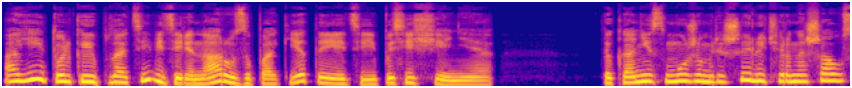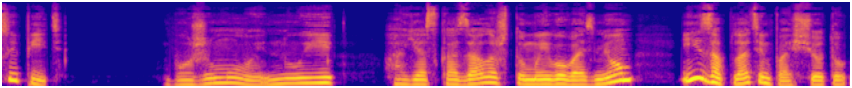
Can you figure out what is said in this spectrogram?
а ей только и плати ветеринару за пакеты эти и посещения. Так они с мужем решили черныша усыпить. Боже мой, ну и... А я сказала, что мы его возьмем и заплатим по счету.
